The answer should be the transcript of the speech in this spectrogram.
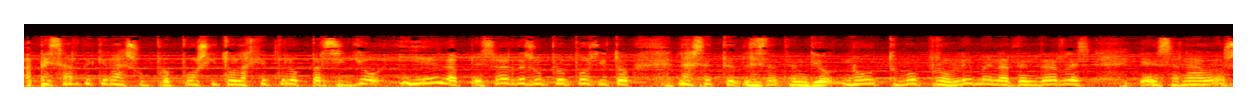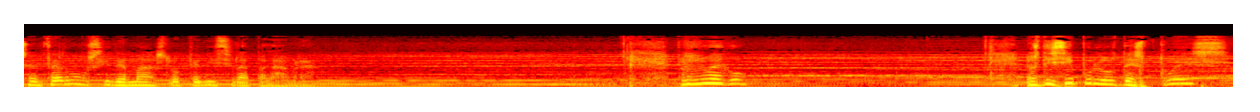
a pesar de que era su propósito, la gente lo persiguió y él, a pesar de su propósito, les atendió. No tuvo problema en atenderles y en sanar a los enfermos y demás, lo que dice la palabra. Pero luego, los discípulos, después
